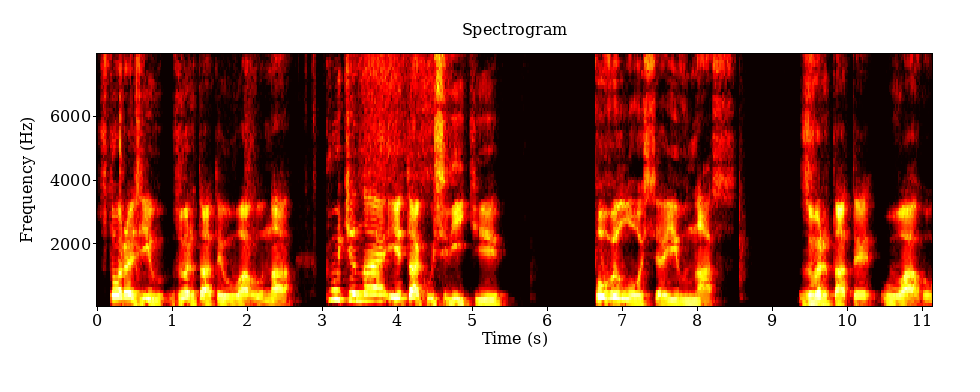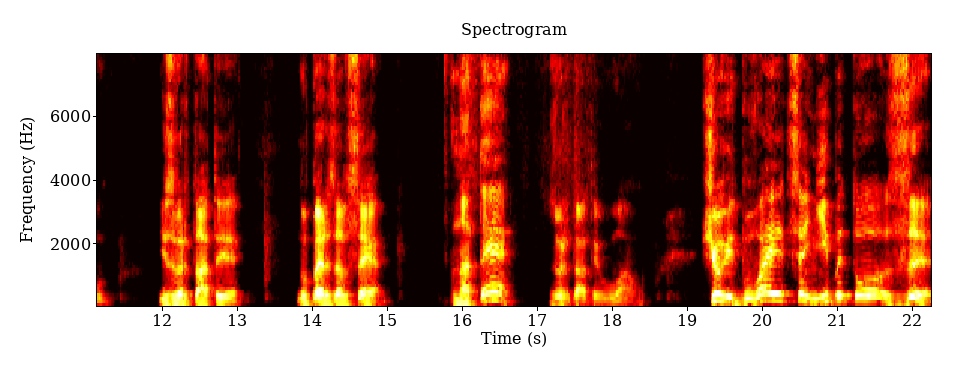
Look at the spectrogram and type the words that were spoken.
сто разів звертати увагу на Путіна, і так у світі повелося і в нас звертати увагу і звертати, ну, перш за все, на те звертати увагу, що відбувається нібито з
